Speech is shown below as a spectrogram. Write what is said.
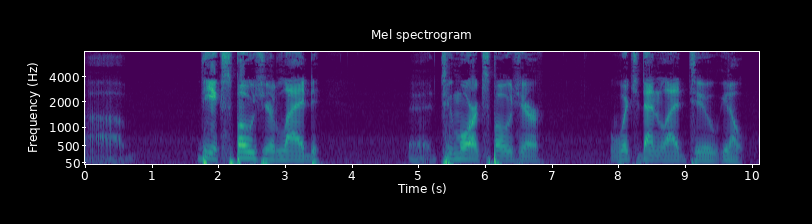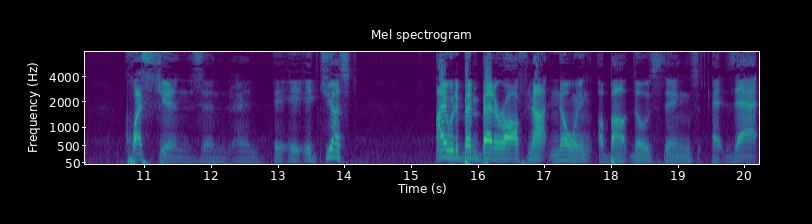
uh, the exposure led uh, to more exposure, which then led to you know questions and and it, it just I would have been better off not knowing about those things at that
